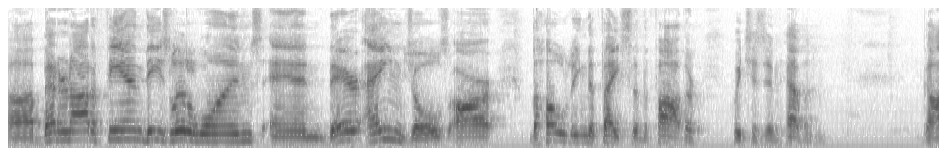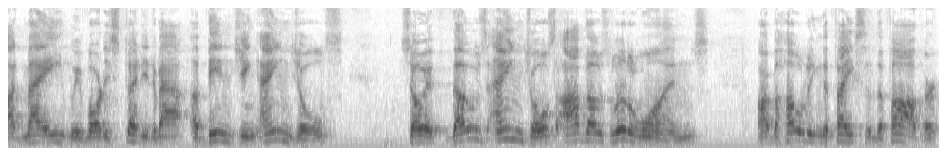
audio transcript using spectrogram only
uh, better not offend these little ones, and their angels are beholding the face of the Father which is in heaven. God may, we've already studied about avenging angels. So if those angels of those little ones are beholding the face of the Father,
